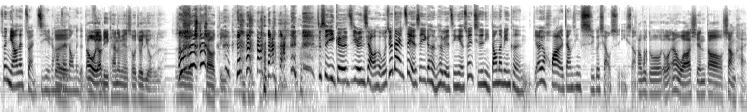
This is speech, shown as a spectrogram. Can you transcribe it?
所以你要再转机，然后再到那个地方。到我要离开那边的时候就有了。就是到底，就是一个机缘巧合。我觉得，但这也是一个很特别的经验。所以，其实你到那边可能要要花了将近十个小时以上。差不多，我因为我要先到上海，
